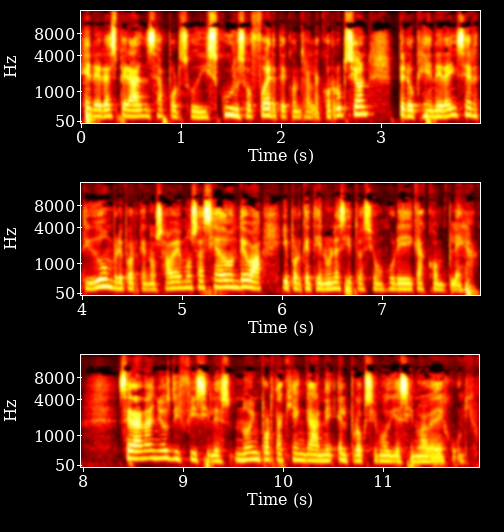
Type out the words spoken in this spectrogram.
genera esperanza por su discurso fuerte contra la corrupción, pero que genera incertidumbre porque no sabemos hacia dónde va y porque tiene una situación jurídica compleja. Serán años difíciles, no importa quién gane el próximo 19 de junio.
